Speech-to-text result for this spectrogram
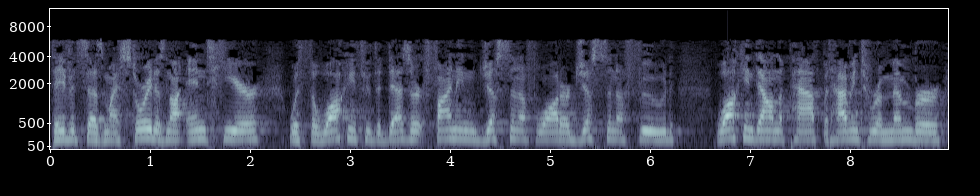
David says, My story does not end here with the walking through the desert, finding just enough water, just enough food, walking down the path, but having to remember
